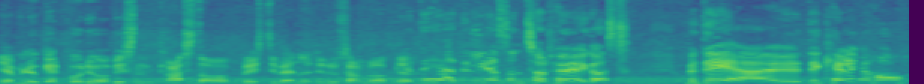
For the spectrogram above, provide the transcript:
Jeg vil jo gætte på, at det var vist en græs, der var blæst i vandet, det du samlede op der. Ja, det her, det ligner sådan tot hø, ikke også? Men det er, øh, det er kællingehår.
